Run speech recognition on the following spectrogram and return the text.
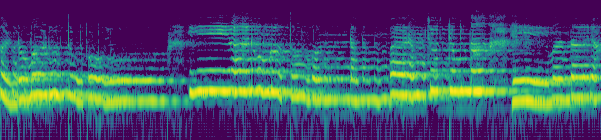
കണ്ടു മടുത്തു പോയോ? ഈരാനോടുത്തും കൊണ്ടം വരം ചുറ്റുന്ന ഹേമന്തരാ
